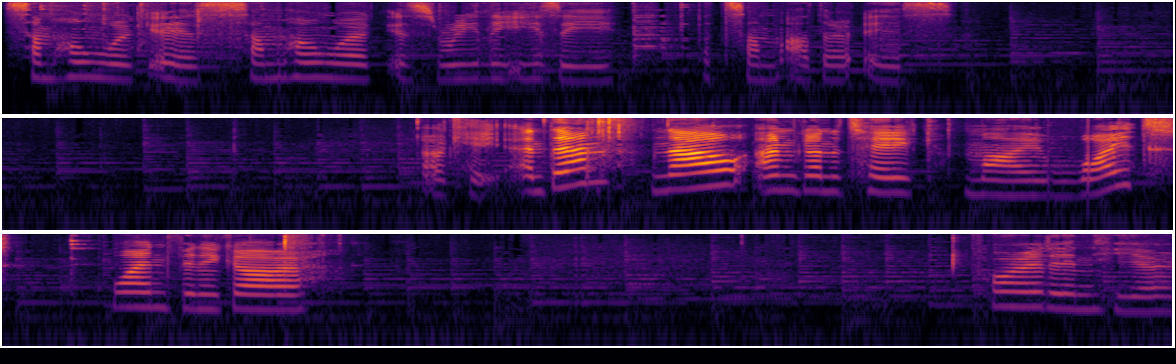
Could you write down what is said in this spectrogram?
Some homework is. Some homework is really easy, but some other is. Okay, and then now I'm gonna take my white wine vinegar, pour it in here.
